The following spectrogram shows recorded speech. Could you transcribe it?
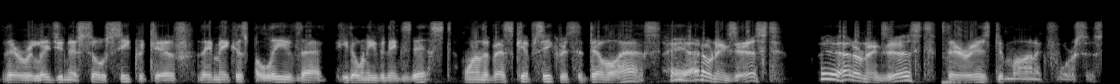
their religion is so secretive. They make us believe that he don't even exist. One of the best kept secrets the devil has. Hey, I don't exist. Hey, I don't exist. There is demonic forces.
